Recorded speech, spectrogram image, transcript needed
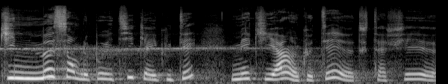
qui me semble poétique à écouter, mais qui a un côté tout à fait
